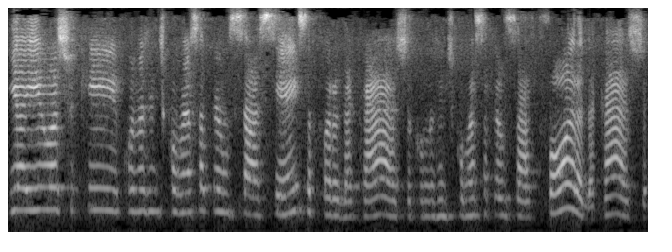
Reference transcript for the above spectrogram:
E aí eu acho que quando a gente começa a pensar a ciência fora da caixa, quando a gente começa a pensar fora da caixa,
